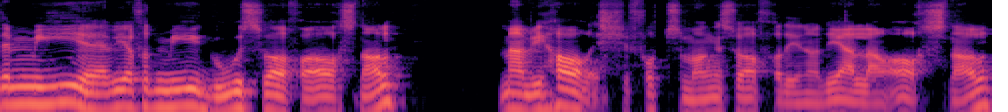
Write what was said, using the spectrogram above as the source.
det er mye, Vi har fått mye gode svar fra Arsenal, men vi har ikke fått så mange svar fra de når det gjelder Arsenal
